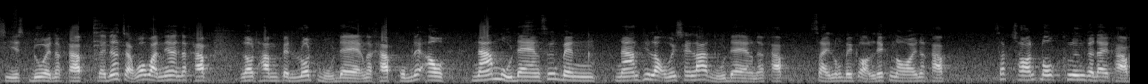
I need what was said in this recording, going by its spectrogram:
ชีสด้วยนะครับแต่เนื่องจากว่าวันนี้นะครับเราทำเป็นรสหมูแดงนะครับ ผมได้เอาน้ำหมูแดง ซึ่งเป็นน้ำที่เราเอาไว้ใช้ราดหมูแดงนะครับ ใส่ลงไปก่อนเล็กน้อยนะครับสักช้อนโต๊ะครึ่งก็ได้ครับ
